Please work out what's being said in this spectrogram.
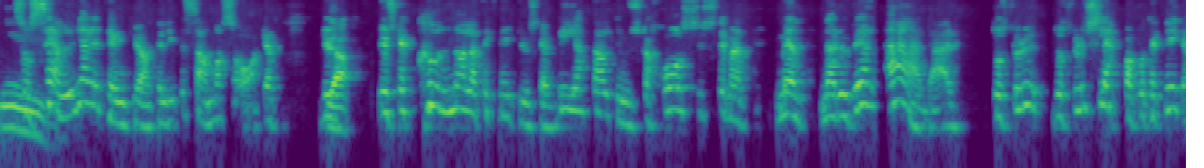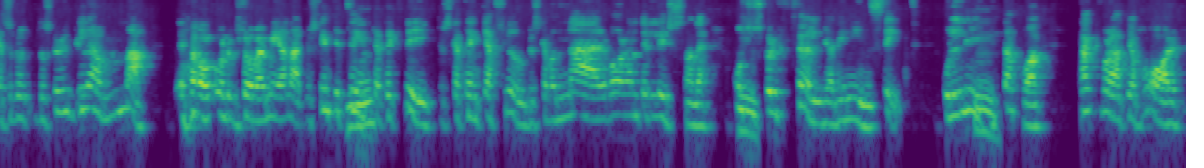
Mm. Som säljare tänker jag att det är lite samma sak. Att du, ja. du ska kunna alla tekniker, du ska veta allting, du ska ha systemet. Men när du väl är där, då ska du, då ska du släppa på teknik. Alltså då, då ska du glömma om du förstår vad jag menar. Du ska inte tänka mm. teknik, du ska tänka flow, du ska vara närvarande, lyssnande och så mm. ska du följa din instinkt och lita mm. på att tack vare att jag har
